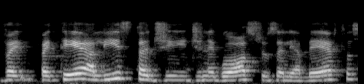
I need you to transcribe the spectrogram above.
vai, vai ter a lista de, de negócios ali abertos,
